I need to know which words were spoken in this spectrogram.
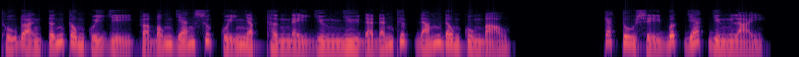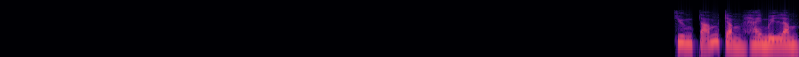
Thủ đoạn tấn công quỷ dị và bóng dáng xuất quỷ nhập thần này dường như đã đánh thức đám đông cuồng bạo. Các tu sĩ bất giác dừng lại. Chương 825,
